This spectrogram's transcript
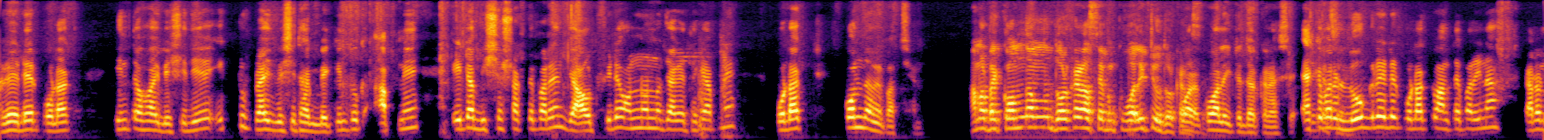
গ্রেডের প্রোডাক্ট কিনতে হয় বেশি দিয়ে একটু প্রাইস বেশি থাকবে। কিন্তু আপনি এটা বিশ্বাস রাখতে পারেন যে আউটফিটে অন্য অন্য জায়গা থেকে আপনি প্রোডাক্ট কম দামে পাচ্ছেন। আমার ভাই কম দাম দরকার আছে এবং কোয়ালিটিও দরকার আছে। কোয়ালিটি দরকার আছে। একেবারে। লো গ্রেডের প্রোডাক্টও আনতে পারি না কারণ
